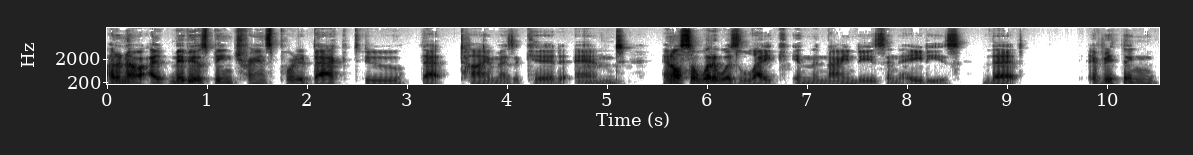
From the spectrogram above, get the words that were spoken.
I don't know, I maybe it was being transported back to that time as a kid, and and also what it was like in the '90s and '80s that everything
